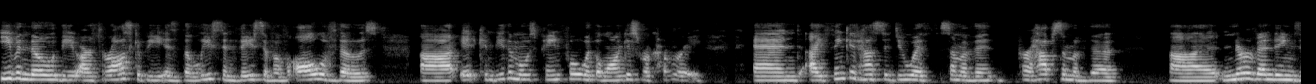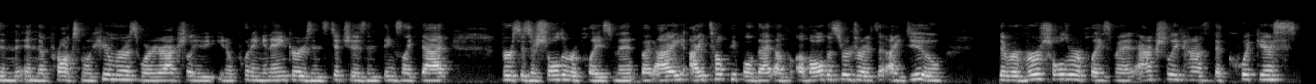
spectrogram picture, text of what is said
Even though the arthroscopy is the least invasive of all of those, uh, it can be the most painful with the longest recovery. And I think it has to do with some of the, perhaps some of the uh, nerve endings in, in the proximal humerus, where you're actually, you know, putting in anchors and stitches and things like that, versus a shoulder replacement. But I, I tell people that of, of all the surgeries that I do, the reverse shoulder replacement actually has the quickest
